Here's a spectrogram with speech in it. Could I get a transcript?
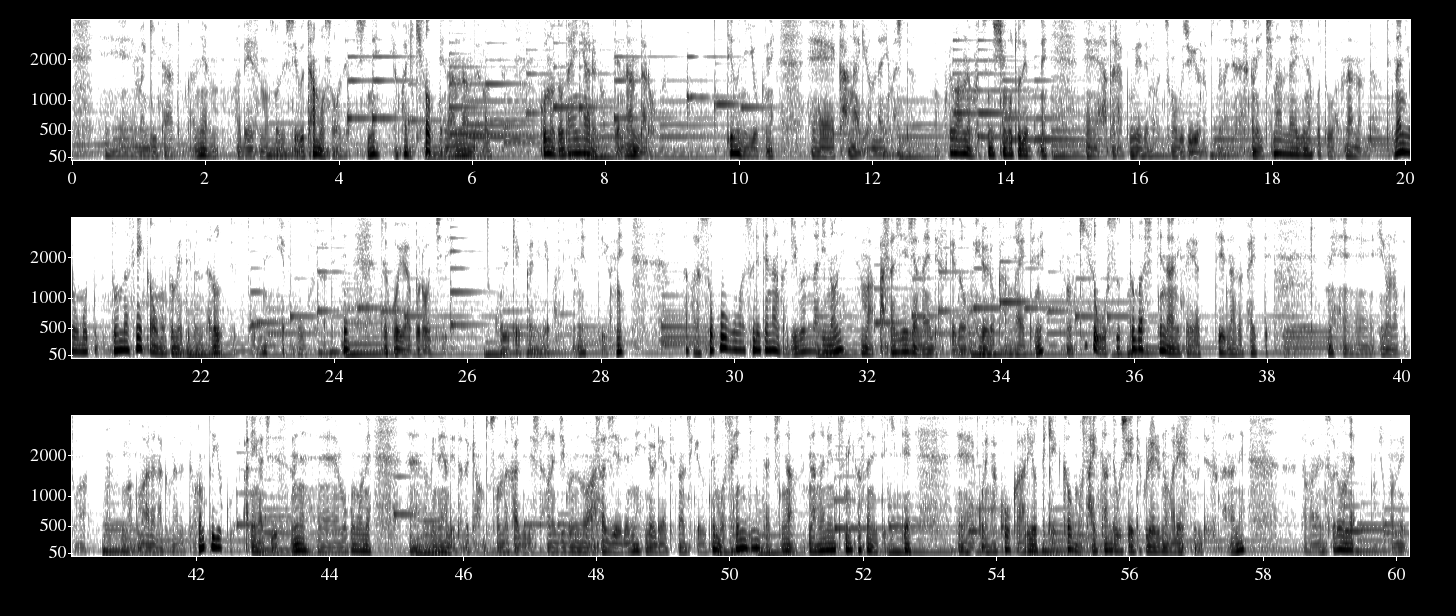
えー、まあ、ギターとかね、ま、ベースもそうですし歌もそうですしね。やっぱり基礎って何なんだろうって。この土台にあるのって何だろうっていうふうによくね、えー、考えるようになりました。これはね普通に仕事でもね、えー、働く上でもすごく重要なことなんじゃないですかね。一番大事なことは何なんだろうって何をもどんな成果を求めてるんだろうっていうことをねやっぱフォーカス当ててじゃあこういうアプローチでこういう結果に出ますよねっていうね。だからそこを忘れてなんか自分なりのねまあ朝知恵じゃないですけどいろいろ考えてねその基礎をすっ飛ばして何かやってなんか帰ってね、え、いろんなことがうまく回らなくなるって本当よくありがちですね、えー、僕もね、えー、伸び悩んでた時は本当そんな感じでしたからね。自分の朝知恵でねいろいろやってたんですけどでも先人たちが長年積み重ねてきてえー、これが効果あるよって結果をもう最短で教えてくれるのがレッスンですからね。だからねそれをねやっぱね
